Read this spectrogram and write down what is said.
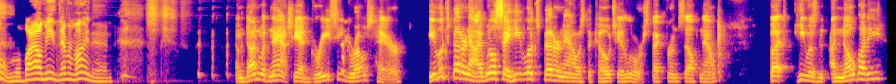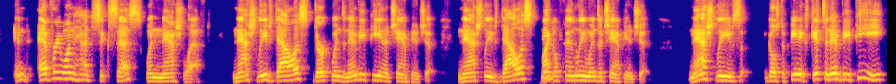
Oh well, by all means, never mind then. I'm done with Nash. He had greasy, gross hair. He looks better now. I will say he looks better now as the coach. He had a little respect for himself now. But he was a nobody, and everyone had success when Nash left. Nash leaves Dallas. Dirk wins an MVP and a championship. Nash leaves Dallas. Michael Finley wins a championship. Nash leaves, goes to Phoenix, gets an MVP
